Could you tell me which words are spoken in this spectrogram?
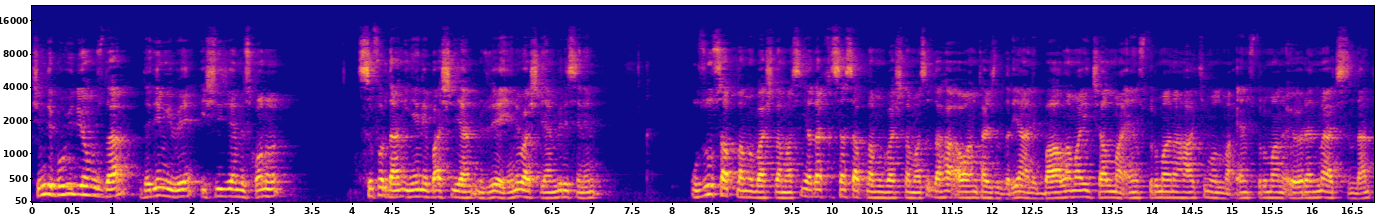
Şimdi bu videomuzda dediğim gibi işleyeceğimiz konu sıfırdan yeni başlayan, müziğe yeni başlayan birisinin uzun saplamı başlaması ya da kısa saplamı başlaması daha avantajlıdır. Yani bağlamayı çalma, enstrümana hakim olma, enstrümanı öğrenme açısından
